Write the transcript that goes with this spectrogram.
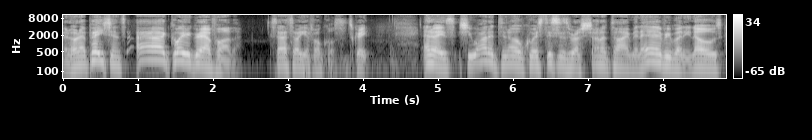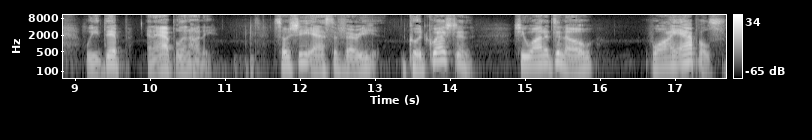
or don't have patience ah call your grandfather. So that's how i get phone calls. It's great. Anyways she wanted to know of course this is rosh Hashanah time and everybody knows we dip an apple in honey. So she asked a very good question she wanted to know why apples.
